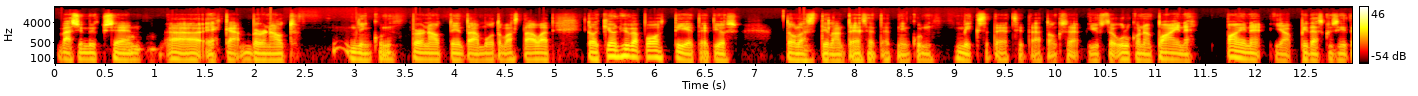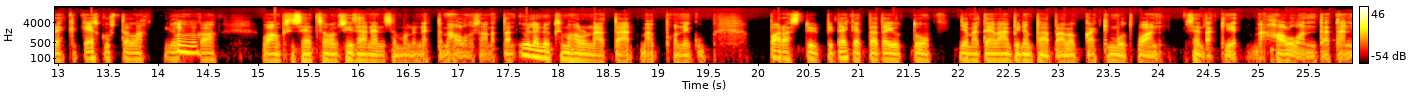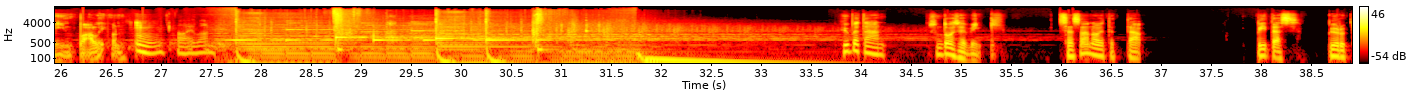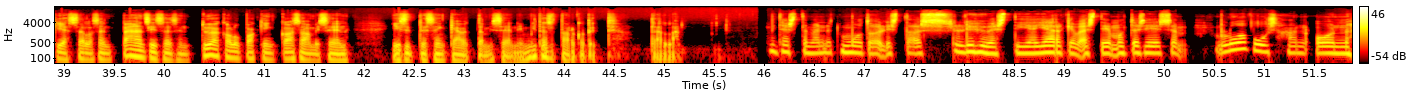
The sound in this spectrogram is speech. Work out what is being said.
väsymykseen, äh, ehkä burnout, niin kuin burnouttiin tai muuta vastaavaa. Toikin on hyvä pohtia, että, että jos – tuollaisessa tilanteessa, että, että niin kuin, miksi sä teet sitä, että onko se just se ulkoinen paine, paine ja pitäisikö siitä ehkä keskustella jonkaan, mm-hmm. vai onko se se, että se on sisäinen semmoinen, että mä haluan saada tämän ylennyksen, mä haluan näyttää, että mä oon niin kuin paras tyyppi tekemään tätä juttua ja mä teen vähän pidempää päivää kuin kaikki muut, vaan sen takia, että mä haluan tätä niin paljon. Mm, aivan. Hypätään sun toiseen vinkkiin. Sä sanoit, että pitäisi pyrkiä sellaisen pään sisäisen työkalupakin kasaamiseen ja sitten sen käyttämiseen. Niin mitä sä tarkoitit tällä? Mitäs tämä nyt muotoilisi taas lyhyesti ja järkevästi, mutta siis luovuushan on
